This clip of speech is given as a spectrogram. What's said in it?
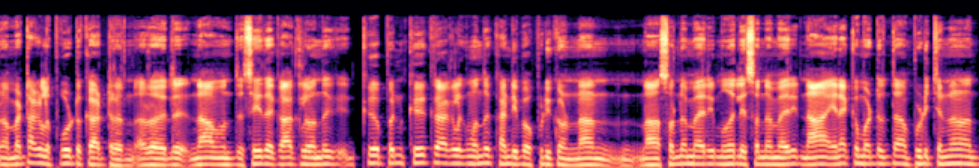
நான் மெட்டாக்கில் போட்டு காட்டுறேன். நான் வந்து செய்த காக்கில் வந்து கேட்பேன் கேட்குற ஆக்களுக்கு வந்து கண்டிப்பாக பிடிக்கணும். நான் நான் சொன்ன மாதிரி முதல்ல சொன்ன மாதிரி நான் எனக்கு மட்டும் தான் பிடிச்சேன்னா நான்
